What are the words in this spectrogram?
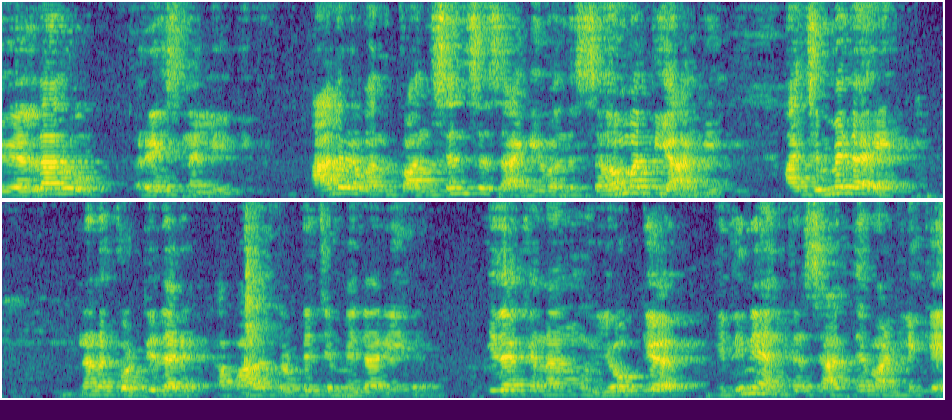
ಇವೆಲ್ಲರೂ ರೇಸ್ನಲ್ಲಿ ಇದ್ದೀವಿ. ಆದರೆ ಒಂದು ಕಾನ್ಸೆನ್ಸಸ್ ಆಗಿ, ಒಂದು ಸಹಮತಿಯಾಗಿ ಆ ಜಿಮ್ಮೆದಾರಿ ನನಗೆ ಕೊಟ್ಟಿದ್ದಾರೆ. ಆ ಬಹಳ ದೊಡ್ಡ ಜಿಮ್ಮೆದಾರಿ ಇದೆ. ಇದಕ್ಕೆ ನಾನು ಯೋಗ್ಯ ಇದೀನಿ ಅಂತ ಸಾಧ್ಯ ಮಾಡಲಿಕ್ಕೆ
